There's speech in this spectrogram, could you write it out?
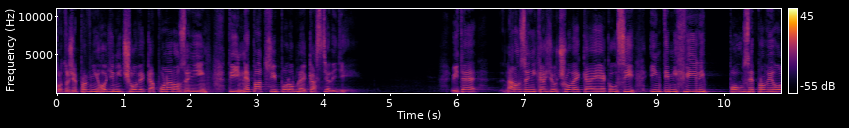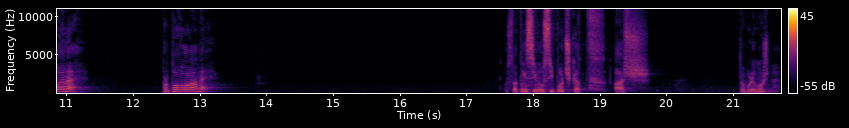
Protože první hodiny člověka po narození, ty nepatří podobné kastě lidí. Víte, narození každého člověka je jakousi intimní chvíli pouze pro vyvolené pro povolané. Ostatní si musí počkat, až to bude možné.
